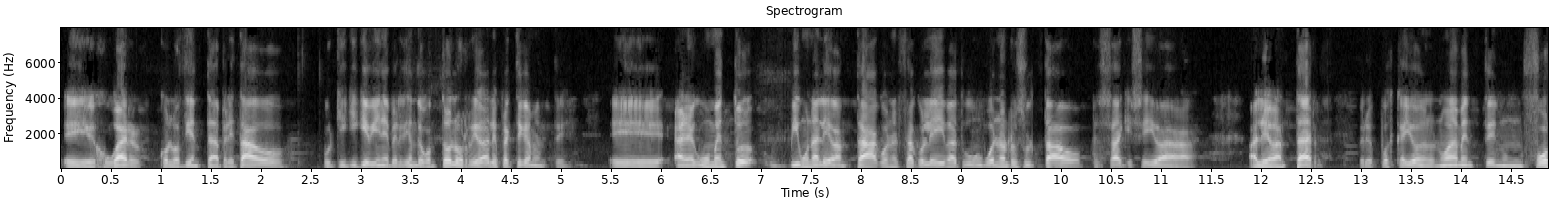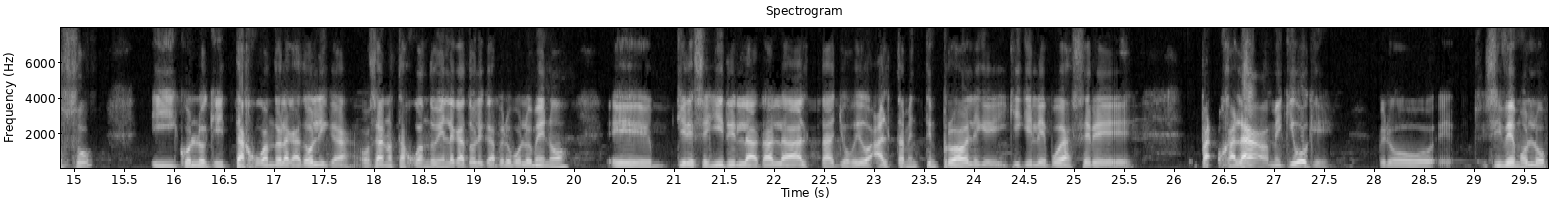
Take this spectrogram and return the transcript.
eh, jugar con los dientes apretados, porque Iquique viene perdiendo con todos los rivales prácticamente. Eh, en algún momento vi una levantada con el Flaco Leiva, tuvo un buenos resultados, pensaba que se iba a levantar, pero después cayó nuevamente en un foso y con lo que está jugando la Católica, o sea, no está jugando bien la Católica, pero por lo menos eh, quiere seguir en la tabla alta, yo veo altamente improbable que Iquique le pueda hacer, eh, ojalá me equivoque, pero eh, si vemos lo-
